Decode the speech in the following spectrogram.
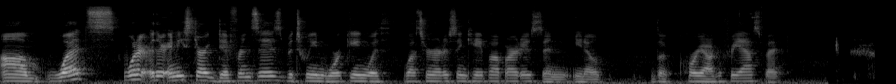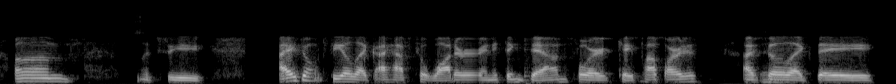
um, what's what are, are there any stark differences between working with Western artists and K-pop artists and you know the choreography aspect? Um, let's see. I don't feel like I have to water anything down for K-pop artists. I feel Yeah. like they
